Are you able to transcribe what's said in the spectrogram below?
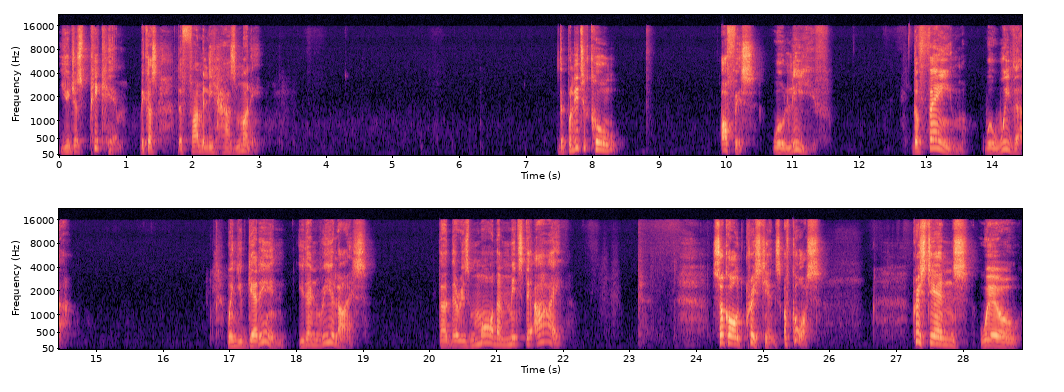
you just pick him because the family has money. The political office will leave. The fame will wither. When you get in, you then realize that there is more than meets the eye. So-called Christians, of course. Christians will,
